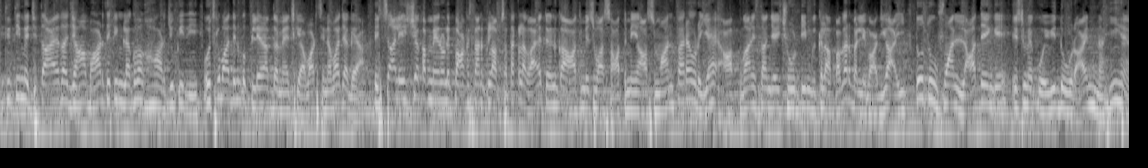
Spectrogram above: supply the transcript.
स्थिति में जिताया था जहाँ भारतीय टीम लगभग हार चुकी थी। उसके बाद इनको प्लेयर ऑफ़ द मैच के अवार्ड से नवाजा गया। इस साल एशिया कप में इन्होंने पाकिस्तान खिलाफ शतक लगाया तो इनका आत्मविश्वास सातवें आसमान पर है और यह अफ़गानिस्तान जैसी छोटी टीम के खिलाफ अगर बल्लेबाजी आई तो तूफ़ान ला देंगे। इसमें कोई भी दो राय नहीं है।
